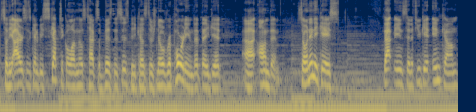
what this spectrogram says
So the IRS is going to be skeptical on those types of businesses because there's no reporting that they get uh, on them. So in any case, that means that if you get income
